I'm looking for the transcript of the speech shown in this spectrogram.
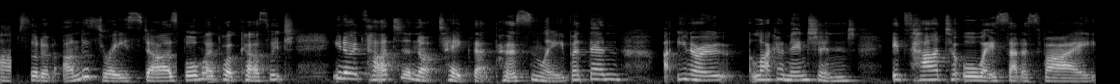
um, sort of under three stars for my podcast, which, you know, it's hard to not take that personally. But then, uh, you know, like I mentioned, it's hard to always satisfy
